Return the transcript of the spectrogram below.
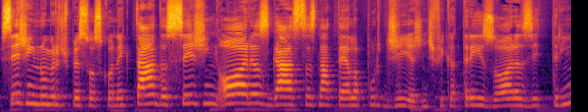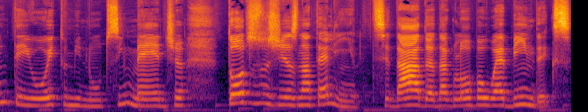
seja em número de pessoas conectadas, seja em horas gastas na tela por dia. A gente fica 3 horas e 38 minutos, em média, todos os dias na telinha. Esse dado é da Global Web Index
